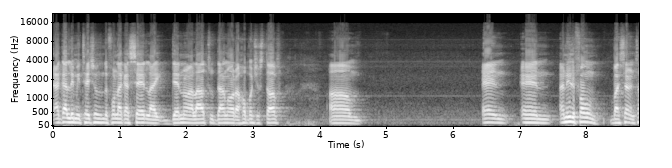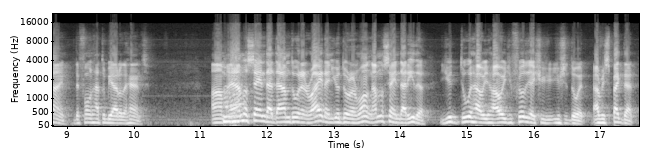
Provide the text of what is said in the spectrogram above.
I got limitations on the phone, like I said, like they're not allowed to download a whole bunch of stuff. Um, and and I need a phone by a certain time. The phone had to be out of the hands. Um, And I'm not saying that, that I'm doing it right and you're doing it wrong. I'm not saying that either. You do it how you, how you feel that you, you should do it. I respect that.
